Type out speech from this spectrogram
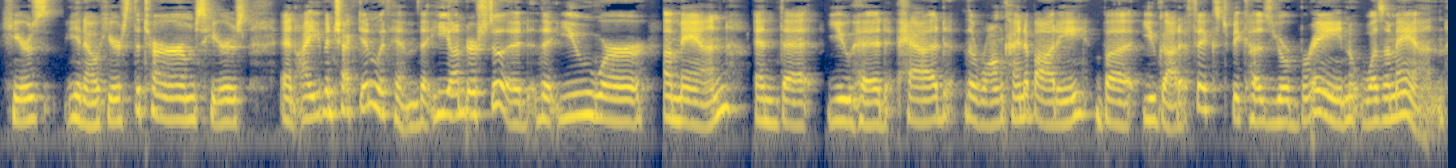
here's, you know, here's the terms, here's, and I even checked in with him that he understood that you were a man and that you had had the wrong kind of body, but you got it fixed because your brain was a man.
